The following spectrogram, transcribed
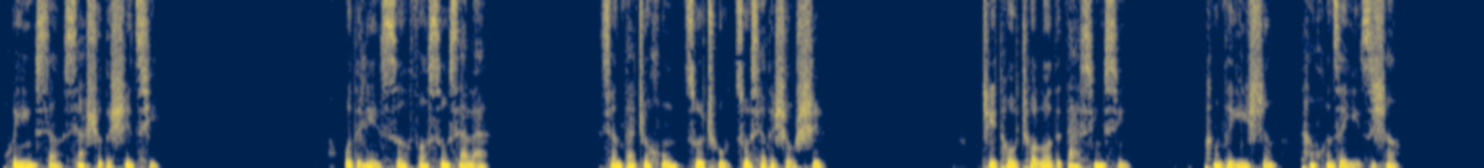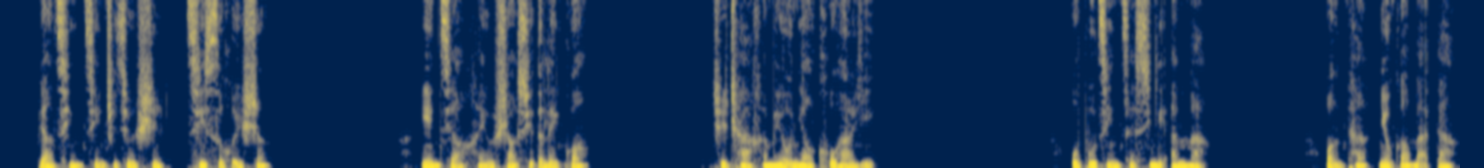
会影响下属的士气。我的脸色放松下来，向大志红做出坐下的手势。这头丑陋的大猩猩，砰的一声瘫痪在椅子上，表情简直就是起死回生，眼角还有少许的泪光，只差还没有尿裤而已。我不禁在心里暗骂。枉他牛高马大，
